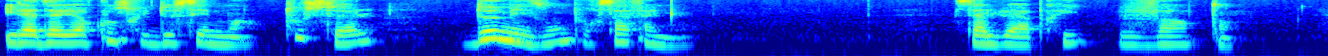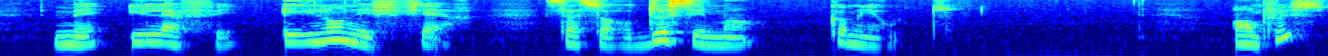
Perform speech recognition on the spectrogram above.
Il a d'ailleurs construit de ses mains, tout seul, deux maisons pour sa famille. Ça lui a pris 20 ans. Mais il l'a fait et il en est fier. Ça sort de ses mains comme les routes. En plus,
